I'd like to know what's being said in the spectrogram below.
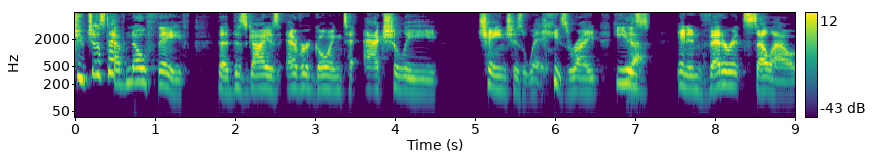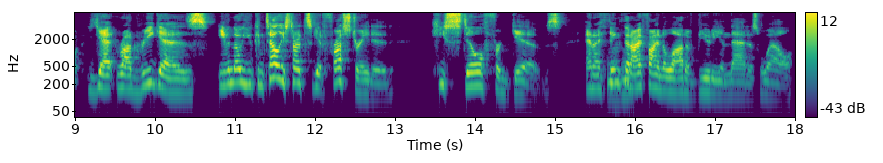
you just have no faith that this guy is ever going to actually change his ways, right? He yeah. is an inveterate sellout, yet Rodrigues, even though you can tell he starts to get frustrated, he still forgives. And I think mm-hmm. that I find a lot of beauty in that as well.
